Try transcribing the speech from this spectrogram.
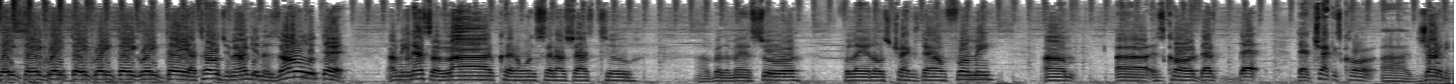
Great day, great day, great day, great day. I told you, man, I get in the zone with that. I mean, that's a live cut. I want to send out shots to uh, Brother Mansour for laying those tracks down for me. Um, uh, it's called that that that track is called uh, Journey.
